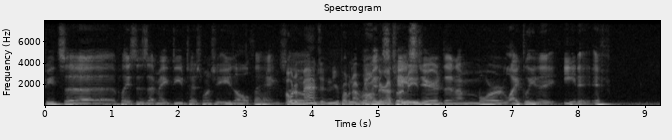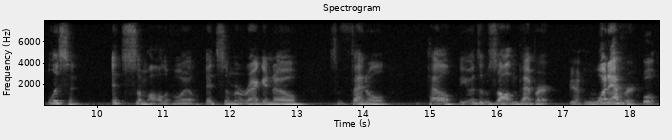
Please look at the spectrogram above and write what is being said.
pizza places that make deep dish once you eat the whole thing. I would imagine you're probably not wrong there. That's what I mean. tastier, then I'm more likely to eat it. If listen, it's some olive oil, it's some oregano, some fennel, hell, even some salt and pepper. Yeah. Whatever. Well,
